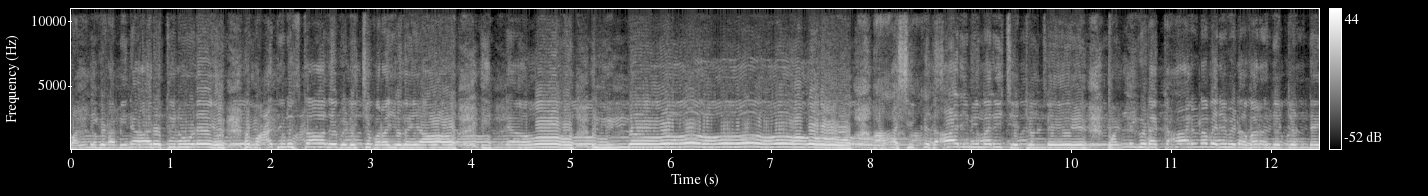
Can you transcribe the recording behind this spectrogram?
പള്ളിയുടെ മിനാരത്തിലൂടെ മാതിനുസ്താദ് വിളിച്ചു പറയുകയാ ഇല്ലോ ഇല്ലോ. ആശിക്ക് ദാരിമി മരിച്ചിട്ടുണ്ട്. പള്ളിയുടെ കാരണവരിവിടെ പറഞ്ഞിട്ടുണ്ട്.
